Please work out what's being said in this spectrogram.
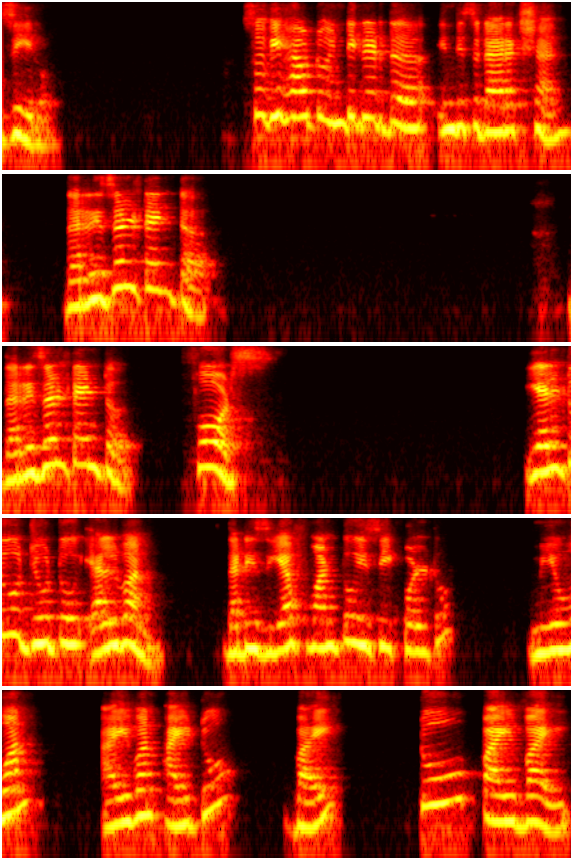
0. So we have to integrate the in this direction the resultant the resultant force L2 due to L1 that is F12 is equal to mu1 I1 I2 by 2 pi y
